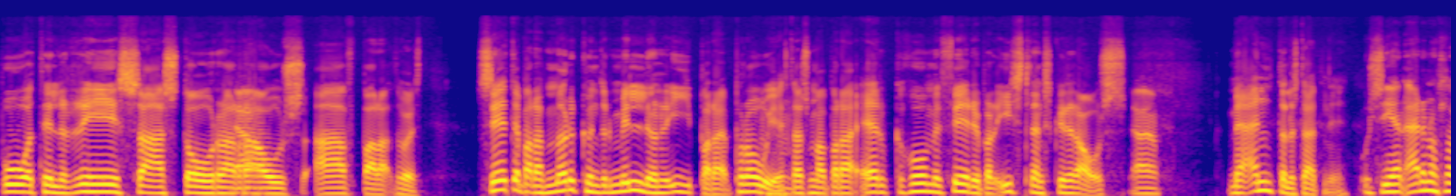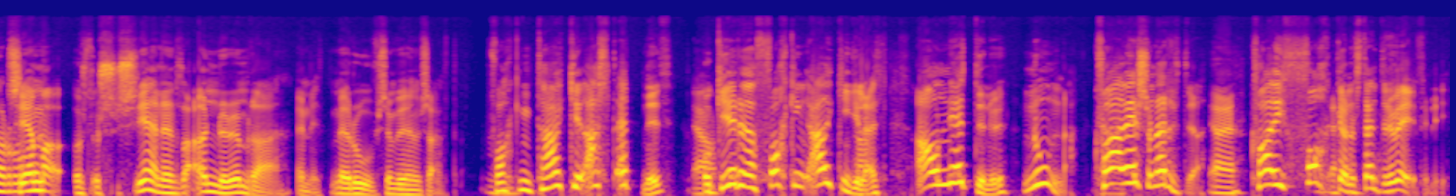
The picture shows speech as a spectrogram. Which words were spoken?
búa til risa stóra Já. rás af bara, þú veist setja bara mörg hundur miljónir í bara prófið Mhm. þar sem að bara er komið fyrir bara íslenskri rás já, já. með endalust efni og síðan er náttúrulega að, síðan er náttúrulega önnur umræða einmitt, með rúf sem við höfum sagt fucking takið allt efnið. Já. og gerið það fucking aðgengilegt á netinu núna, hvað er svona erfitt við það? já, já. hvað í fokkanum stendur vegi fyrir því?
